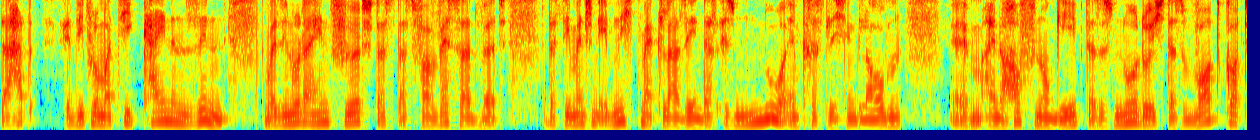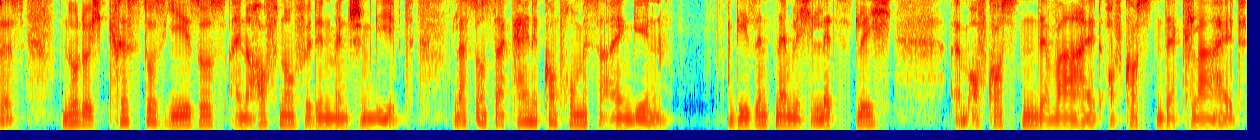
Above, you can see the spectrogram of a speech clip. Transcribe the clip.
Da hat Diplomatie keinen Sinn, weil sie nur dahin führt, dass das verwässert wird, dass die Menschen eben nicht mehr klar sehen, dass es nur im christlichen Glauben ähm, eine Hoffnung gibt, dass es nur durch das Wort Gottes, nur durch Christus Jesus eine Hoffnung für den Menschen gibt. Lasst uns da keine Kompromisse eingehen. Die sind nämlich letztlich ähm, auf Kosten der Wahrheit, auf Kosten der Klarheit.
